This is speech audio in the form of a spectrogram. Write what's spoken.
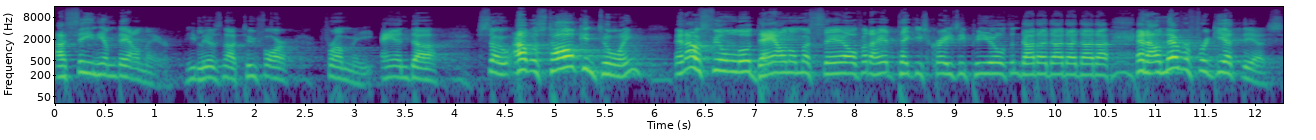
I seen him down there. He lives not too far from me. And uh, so I was talking to him, and I was feeling a little down on myself, and I had to take these crazy pills, and da da da da da da. And I'll never forget this.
